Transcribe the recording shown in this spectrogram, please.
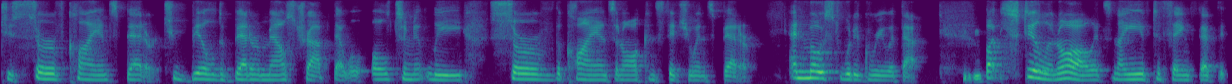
to serve clients better, to build a better mousetrap that will ultimately serve the clients and all constituents better. And most would agree with that. Mm-hmm. But still, in all, it's naive to think that the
